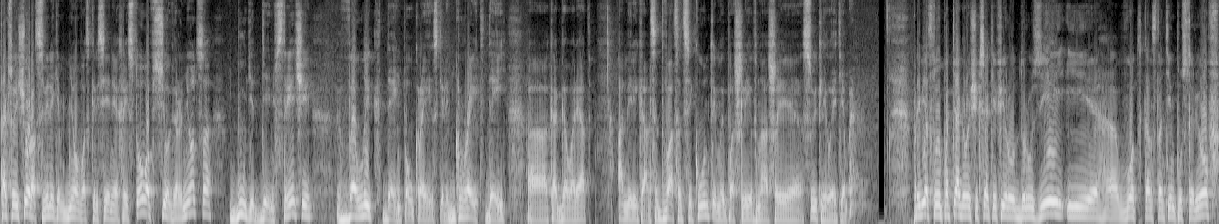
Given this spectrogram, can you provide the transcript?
Так что еще раз с великим днем воскресения Христова все вернется, будет день встречи, Велик день по-украински, или Great Day, а, как говорят американцы. 20 секунд, и мы пошли в наши суетливые темы. Приветствую подтягивающихся к эфиру друзей. И э, вот Константин Пустырев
